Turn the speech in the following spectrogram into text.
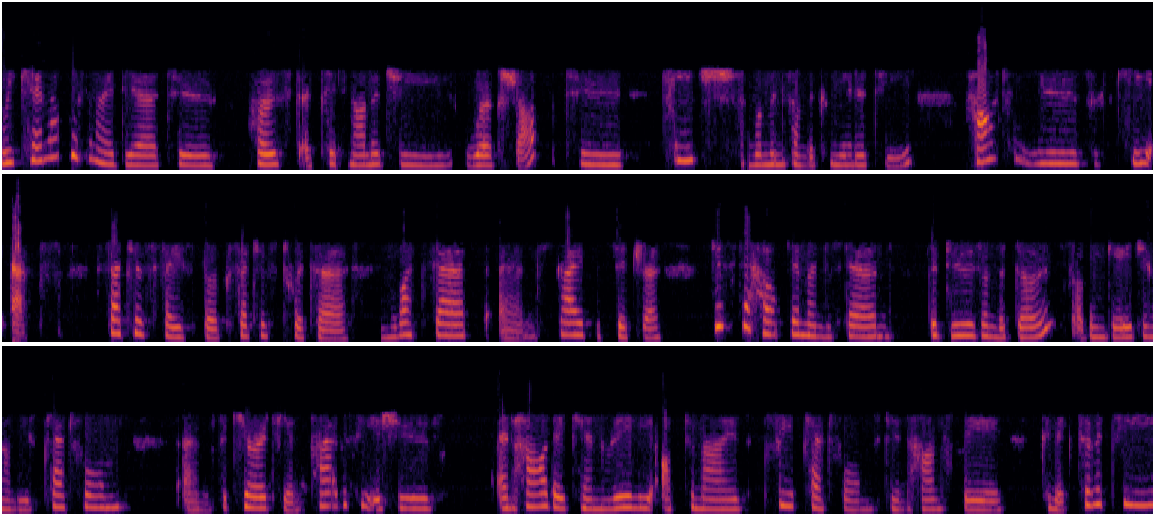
we came up with an idea to host a technology workshop to teach women from the community how to use key apps such as Facebook, such as Twitter, WhatsApp and Skype, etc., just to help them understand the do's and the don'ts of engaging on these platforms, um, security and privacy issues, and how they can really optimize free platforms to enhance their connectivity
